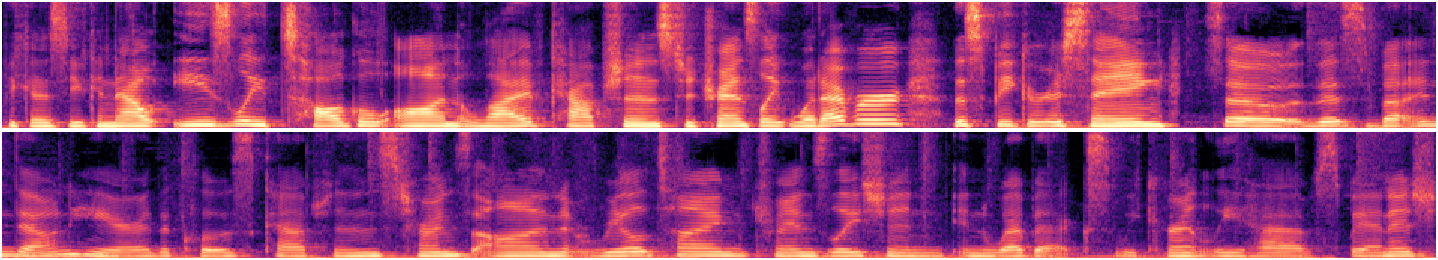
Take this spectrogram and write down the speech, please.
because you can now easily toggle on live captions to translate whatever the speaker is saying. So this button down here, the closed captions, turns on real-time translation in WebEx. We currently have Spanish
